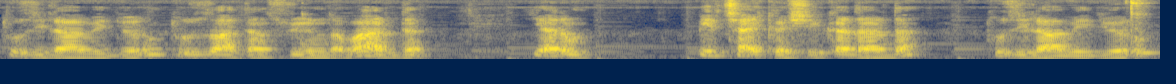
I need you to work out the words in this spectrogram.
Tuz ilave ediyorum. Tuz zaten suyunda vardı. Yarım bir çay kaşığı kadar da tuz ilave ediyorum.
